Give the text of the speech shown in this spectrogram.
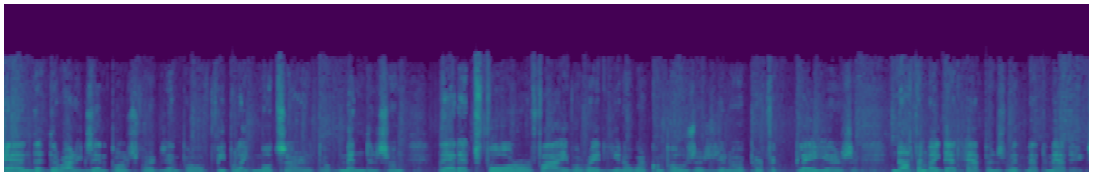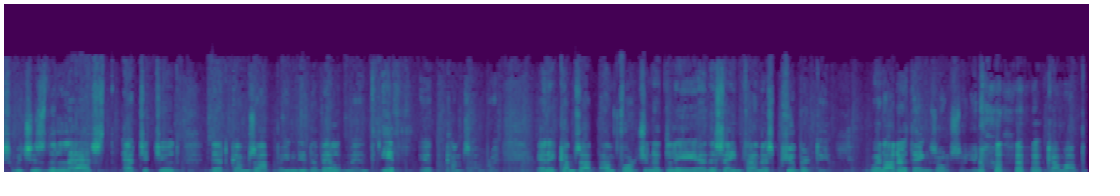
And there are examples, for example, of people like Mozart or Mendelssohn that at four or five already, you know, were composers, you know, perfect players. Nothing like that happens with mathematics, which is the last attitude that comes up in the development, if it comes up, right? And it comes up, unfortunately, at the same time as puberty when other things also, you know, come up,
